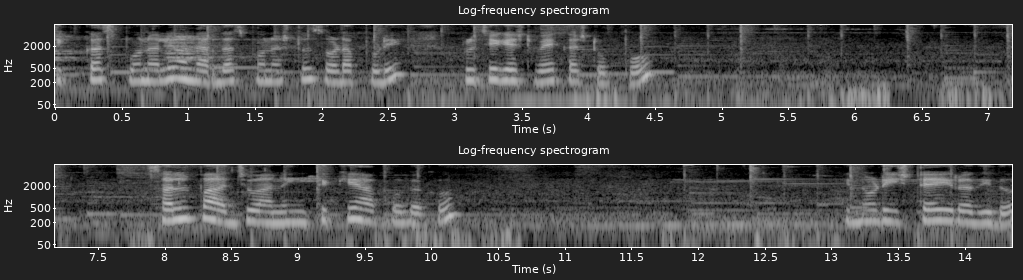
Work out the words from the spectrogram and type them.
ಚಿಕ್ಕ ಸ್ಪೂನಲ್ಲಿ ಒಂದು ಅರ್ಧ ಸ್ಪೂನಷ್ಟು ಸೋಡಾ ಪುಡಿ, ರುಚಿಗೆ ಎಷ್ಟು ಬೇಕಷ್ಟು ಉಪ್ಪು. ಸ್ವಲ್ಪ ಅಜ್ವಾನ ಹಿಂಗೆ ತಿಕ್ಕಿ ಹಾಕ್ಕೋಬೇಕು. ಇದು ನೋಡಿ ಇಷ್ಟೇ ಇರೋದು ಇದು.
